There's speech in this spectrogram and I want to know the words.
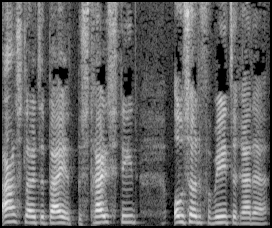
aansluiten bij het bestrijdingsteam om zo de familie te redden.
